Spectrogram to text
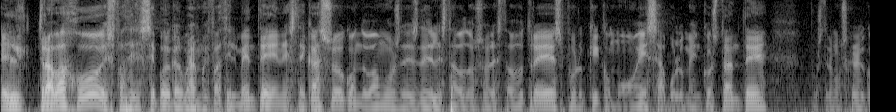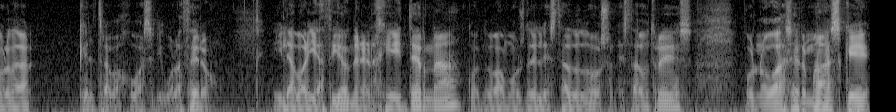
El trabajo es fácil, se puede calcular muy fácilmente en este caso, cuando vamos desde el estado 2 al estado 3, porque como es a volumen constante, pues tenemos que recordar que el trabajo va a ser igual a cero. Y la variación de energía interna, cuando vamos del estado 2 al estado 3, pues no va a ser más que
